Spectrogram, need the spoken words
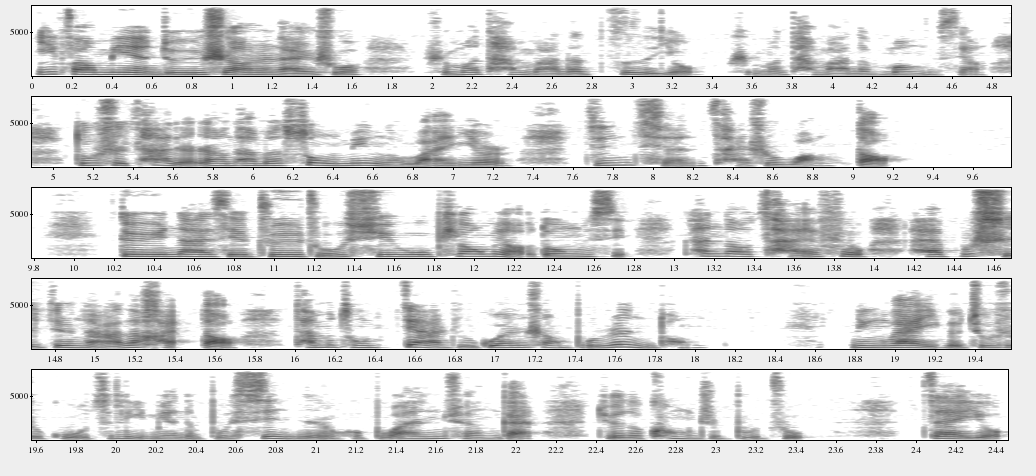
一方面，对于商人来说，什么他妈的自由，什么他妈的梦想，都是差点让他们送命的玩意儿，金钱才是王道。对于那些追逐虚无缥缈东西、看到财富还不使劲拿的海盗，他们从价值观上不认同。另外一个就是骨子里面的不信任和不安全感，觉得控制不住。再有，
